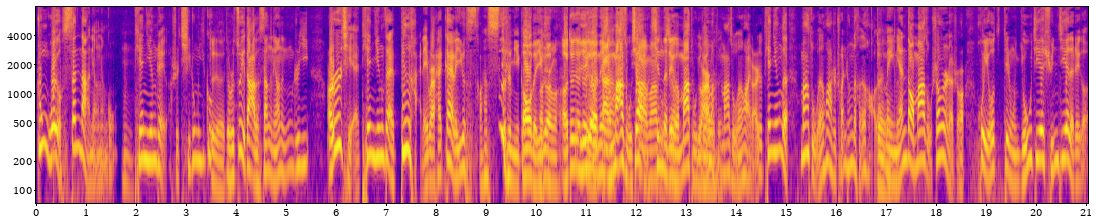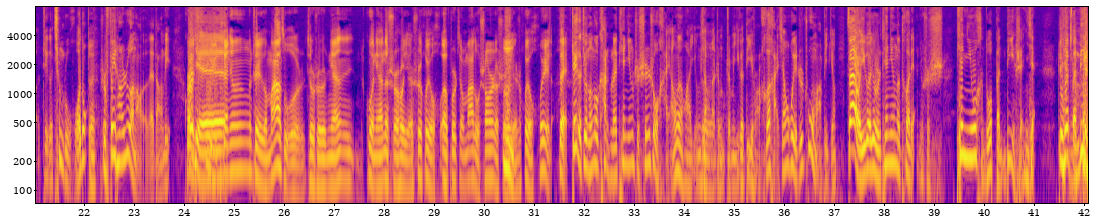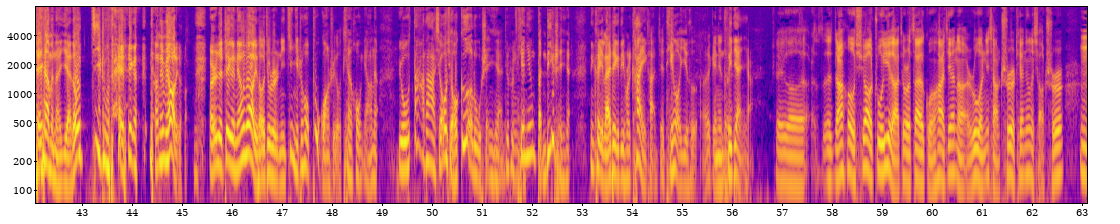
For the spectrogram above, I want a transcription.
中国有三大娘娘宫，嗯，天津这个是其中一个，对对，就是最大的三个娘娘宫之一。而且天津在滨海那边还盖了一个好像四十米高的一个，哦对对对，一个那个妈祖像，新的这个妈祖园嘛，妈祖文化园。就天津的妈祖文化是传承的很好的，每年到妈祖生日的时候，会有这种游街巡街的这个这个庆祝活动，对，是非常热闹的在当地。而且天津这个妈祖就是年过年的时候也是会有，呃，不是就是妈祖生日的时候也是会有会的。对，这个就能够看出来天津是深受海洋文化影响的这么这么一个地方和。海相会之处嘛，毕竟再有一个就是天津的特点，就是天津有很多本地神仙，这些本地神仙们呢，也都寄住在这个娘娘庙里头。而且这个娘娘庙里头，就是你进去之后，不光是有天后娘娘，有大大小小各路神仙，就是天津本地神仙。您可以来这个地方看一看，这挺有意思的，给您推荐一下。这个呃，然后需要注意的就是在古文化街呢，如果你想吃天津的小吃。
